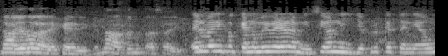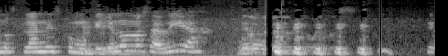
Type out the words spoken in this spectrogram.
No, yo no la dejé, dije, no, tú no estás ahí. Él me dijo que no me iba a, a la misión y yo creo que tenía unos planes como que yo no lo sabía. Pero... sí.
